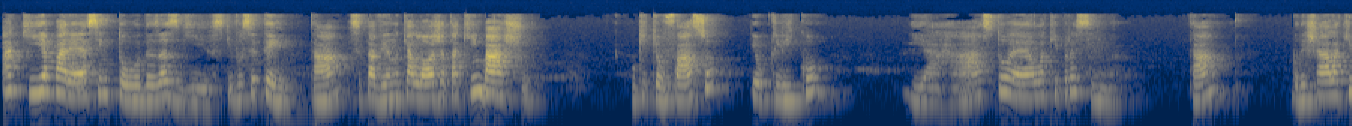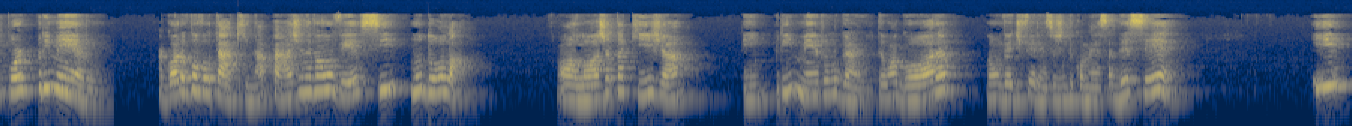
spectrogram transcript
Aqui aparecem todas as guias que você tem, tá? Você tá vendo que a loja tá aqui embaixo. O que que eu faço? Eu clico e arrasto ela aqui para cima, tá? Vou deixar ela aqui por primeiro. Agora eu vou voltar aqui na página e vamos ver se mudou lá. Ó, a loja tá aqui já em primeiro lugar. Então agora, vamos ver a diferença. A gente começa a descer e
